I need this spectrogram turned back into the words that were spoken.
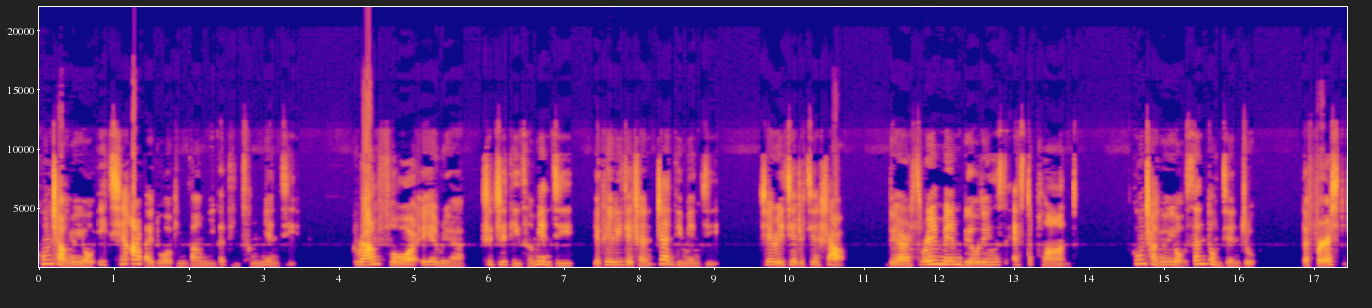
工厂拥有一千二百多平方米的底层面积。Ground floor area 是指底层面积。也可以理解成占地面积。Sherry 接着介绍，There are three main buildings at the plant。工厂拥有三栋建筑。The first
